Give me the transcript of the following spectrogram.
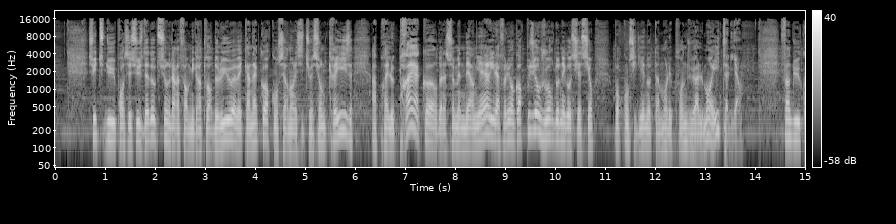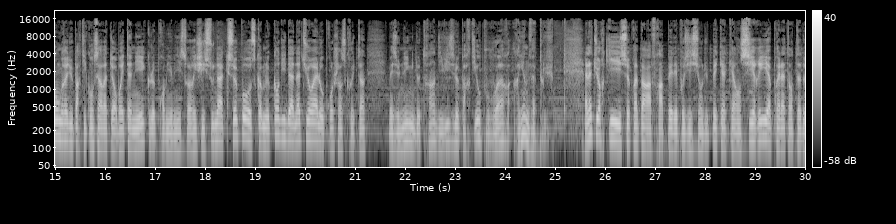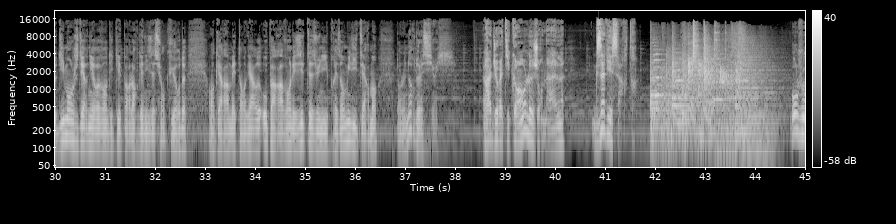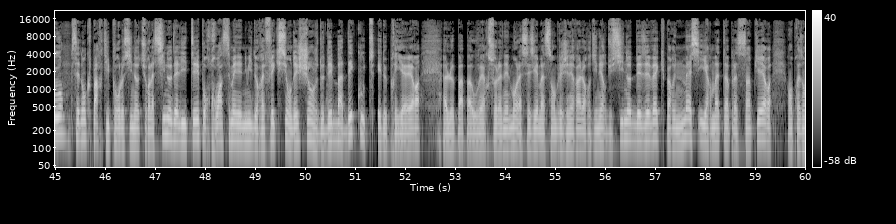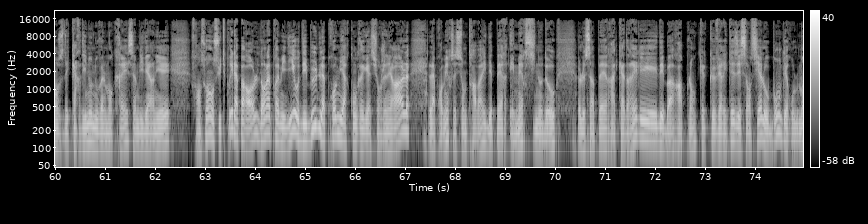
Suite du processus d'adoption de la réforme migratoire de l'UE avec un accord concernant les situations de crise. Après le pré-accord de la semaine dernière, il a fallu encore plusieurs jours de négociations pour concilier notamment les points de vue allemands et italiens. Fin du congrès du Parti conservateur britannique, le Premier ministre Rishi Sunak se pose comme le candidat naturel au prochain scrutin, mais une ligne de train divise le parti au pouvoir, rien ne va plus. La Turquie se prépare à frapper les positions du PKK en Syrie après l'attentat de dimanche dernier revendiqué par l'organisation kurde. Ankara met en garde auparavant les États-Unis présents militairement dans le nord de la Syrie. Radio Vatican, le journal Xavier Sartre. Bonjour, c'est donc parti pour le synode sur la synodalité pour trois semaines et demie de réflexion, d'échange, de débat, d'écoute et de prière. Le pape a ouvert solennellement la 16e assemblée générale ordinaire du synode des évêques par une messe hier matin place Saint-Pierre en présence des cardinaux nouvellement créés samedi dernier. François a ensuite pris la parole dans l'après-midi au début de la première congrégation générale, la première session de travail des pères et mères synodaux. Le Saint-Père a cadré les débats rappelant quelques vérités essentielles au bon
